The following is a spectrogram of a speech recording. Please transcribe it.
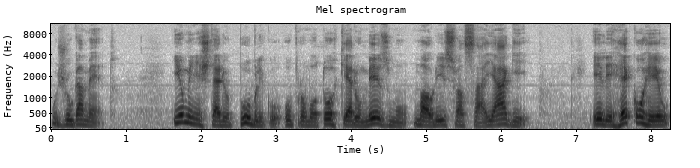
o julgamento. E o Ministério Público, o promotor, que era o mesmo Maurício Assayag, ele recorreu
